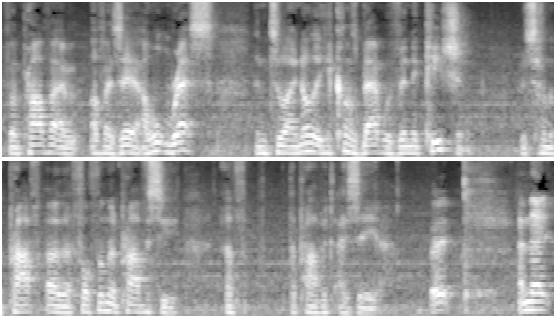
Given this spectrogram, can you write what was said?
From the prophet of Isaiah, I won't rest until I know that he comes back with vindication. It's from the prof, uh, the fulfillment prophecy of the prophet Isaiah. Right. And that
